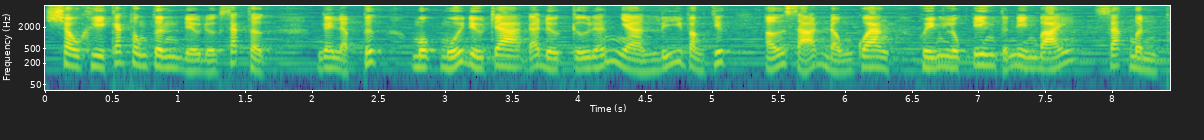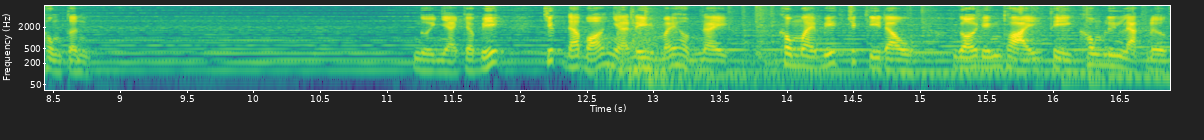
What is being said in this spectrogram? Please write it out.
Sau khi các thông tin đều được xác thực, ngay lập tức một mũi điều tra đã được cử đến nhà Lý Văn Chức ở xã Động Quang, huyện Lục Yên, tỉnh Yên Bái, xác minh thông tin. Người nhà cho biết Chức đã bỏ nhà đi mấy hôm nay, không ai biết Chức đi đâu, gọi điện thoại thì không liên lạc được.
